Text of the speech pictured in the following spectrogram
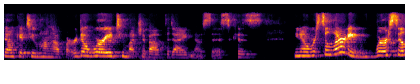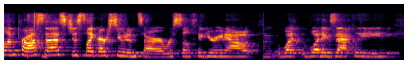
don't get too hung up or don't worry too much about the diagnosis because you know we're still learning. We're still in process just like our students are. We're still figuring out what what exactly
